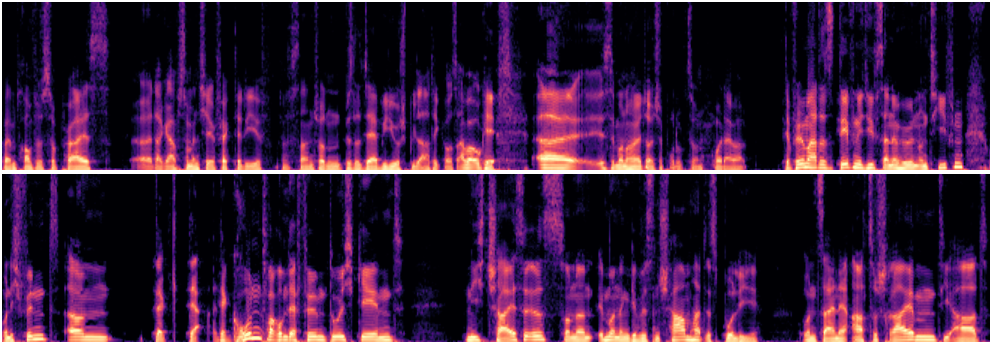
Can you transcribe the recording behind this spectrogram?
beim Traum für Surprise, äh, da gab es manche Effekte, die sahen schon ein bisschen sehr videospielartig aus. Aber okay, äh, ist immer noch eine deutsche Produktion, whatever. Der Film hat es definitiv seine Höhen und Tiefen und ich finde, ähm, der, der, der Grund, warum der Film durchgehend nicht scheiße ist, sondern immer einen gewissen Charme hat, ist Bully. Und seine Art zu schreiben, die Art,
